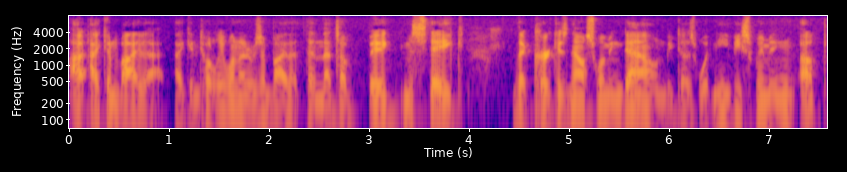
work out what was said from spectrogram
I, I can buy that. I can totally 100% buy that. Then that's a big mistake that Kirk is now swimming down because wouldn't he be swimming up?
